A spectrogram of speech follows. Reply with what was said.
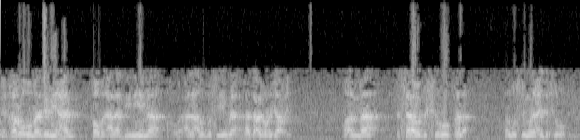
ينكرهما جميعا خوفا على دينهما وخوفا على أنفسهما هذا عذر شرعي وأما التساهل بالشروط فلا المسلمون عند شروطهم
